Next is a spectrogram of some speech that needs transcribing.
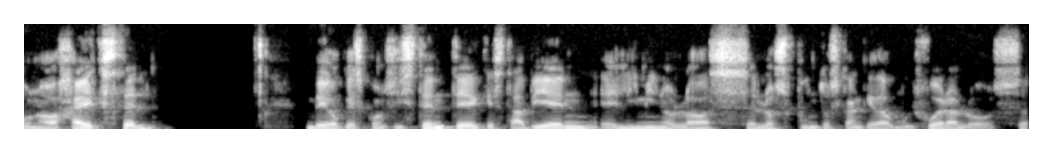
una hoja Excel, veo que es consistente, que está bien, elimino los, los puntos que han quedado muy fuera, los eh,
